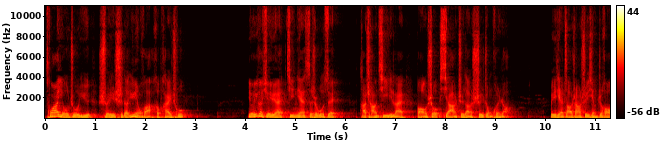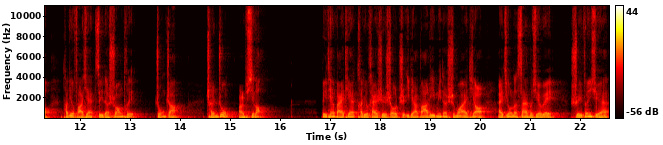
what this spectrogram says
从而有助于水湿的运化和排出。有一个学员今年四十五岁，他长期以来饱受下肢的水肿困扰，每天早上睡醒之后，他就发现自己的双腿肿胀、沉重而疲劳。每天白天，他就开始手持一点八厘米的石墨艾条，艾灸了三个穴位：水分穴、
